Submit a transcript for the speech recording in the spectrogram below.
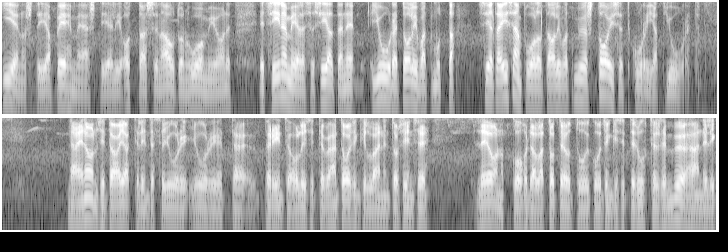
hienosti ja pehmeästi, eli ottaa sen auton huomioon. Et, et siinä mielessä sieltä ne juuret olivat, mutta sieltä isän puolelta olivat myös toiset kurjat juuret. Näin on, sitä ajattelin tässä juuri, juuri, että perintö oli sitten vähän toisenkinlainen. Tosin se Leon kohdalla toteutui kuitenkin sitten suhteellisen myöhään, eli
